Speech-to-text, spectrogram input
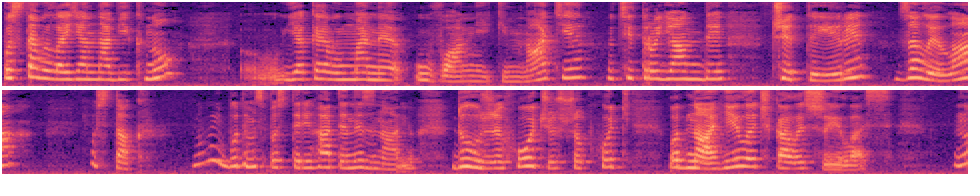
Поставила я на вікно, яке у мене у ванній кімнаті, оці троянди, чотири, залила ось так. Ну і будемо спостерігати, не знаю. Дуже хочу, щоб хоч одна гілочка лишилась. Ну,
